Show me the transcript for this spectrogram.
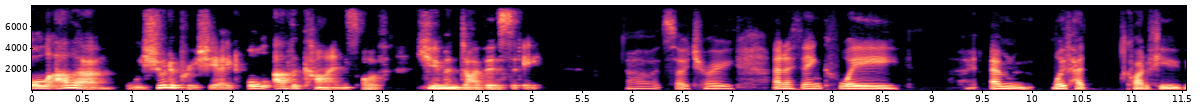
all other we should appreciate all other kinds of human diversity. Oh it's so true. And i think we and we've had quite a few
